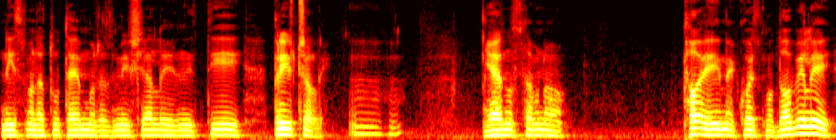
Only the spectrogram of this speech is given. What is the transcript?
nismo na tu temu razmišljali niti pričali. Mm -hmm. Jednostavno, to je ime koje smo dobili.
